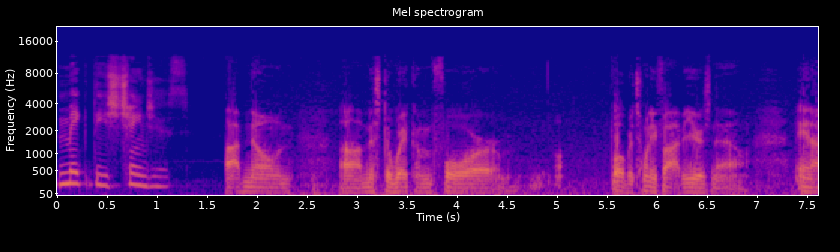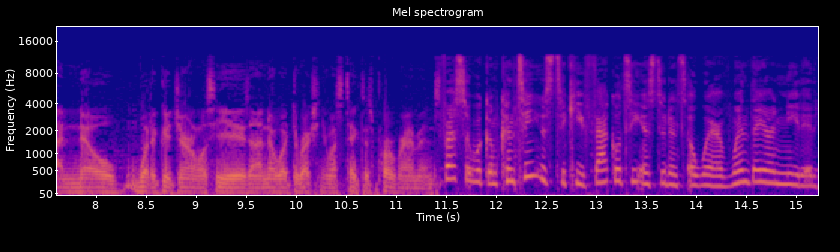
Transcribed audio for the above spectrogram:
make these changes. I've known uh, Mr. Wickham for over 25 years now. And I know what a good journalist he is, and I know what direction he wants to take this program in. Professor Wickham continues to keep faculty and students aware of when they are needed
